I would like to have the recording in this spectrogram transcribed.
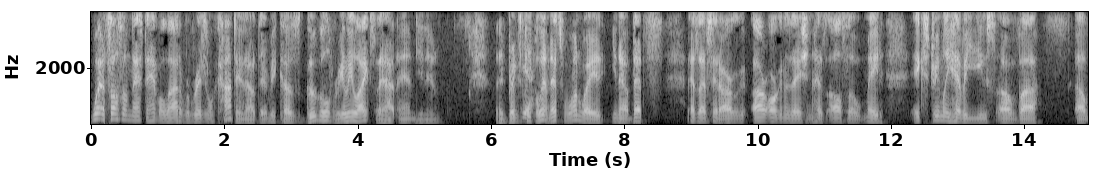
Well, it's also nice to have a lot of original content out there because Google really likes that, and you know, it brings yeah. people in. That's one way. You know, that's as I've said, our our organization has also made extremely heavy use of uh, of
